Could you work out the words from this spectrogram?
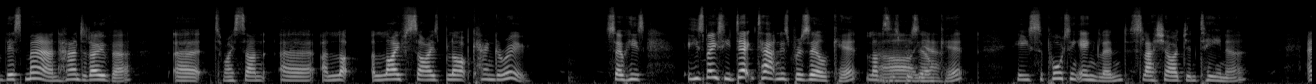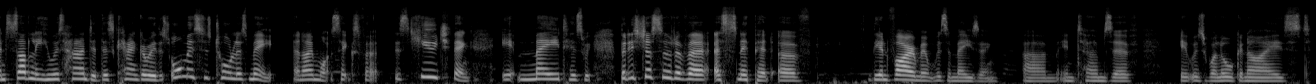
This man handed over uh, to my son uh, a, lo- a life-size blow-up kangaroo. So he's he's basically decked out in his Brazil kit, loves his Oh, Brazil yeah. kit. He's supporting England slash Argentina, and suddenly he was handed this kangaroo that's almost as tall as me, and I'm what six foot. This huge thing. It made his week, but it's just sort of a, a snippet of the environment was amazing um, in terms of it was well organised,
